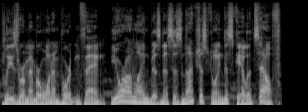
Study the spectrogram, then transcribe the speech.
Please remember one important thing your online business is not just going to scale itself.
